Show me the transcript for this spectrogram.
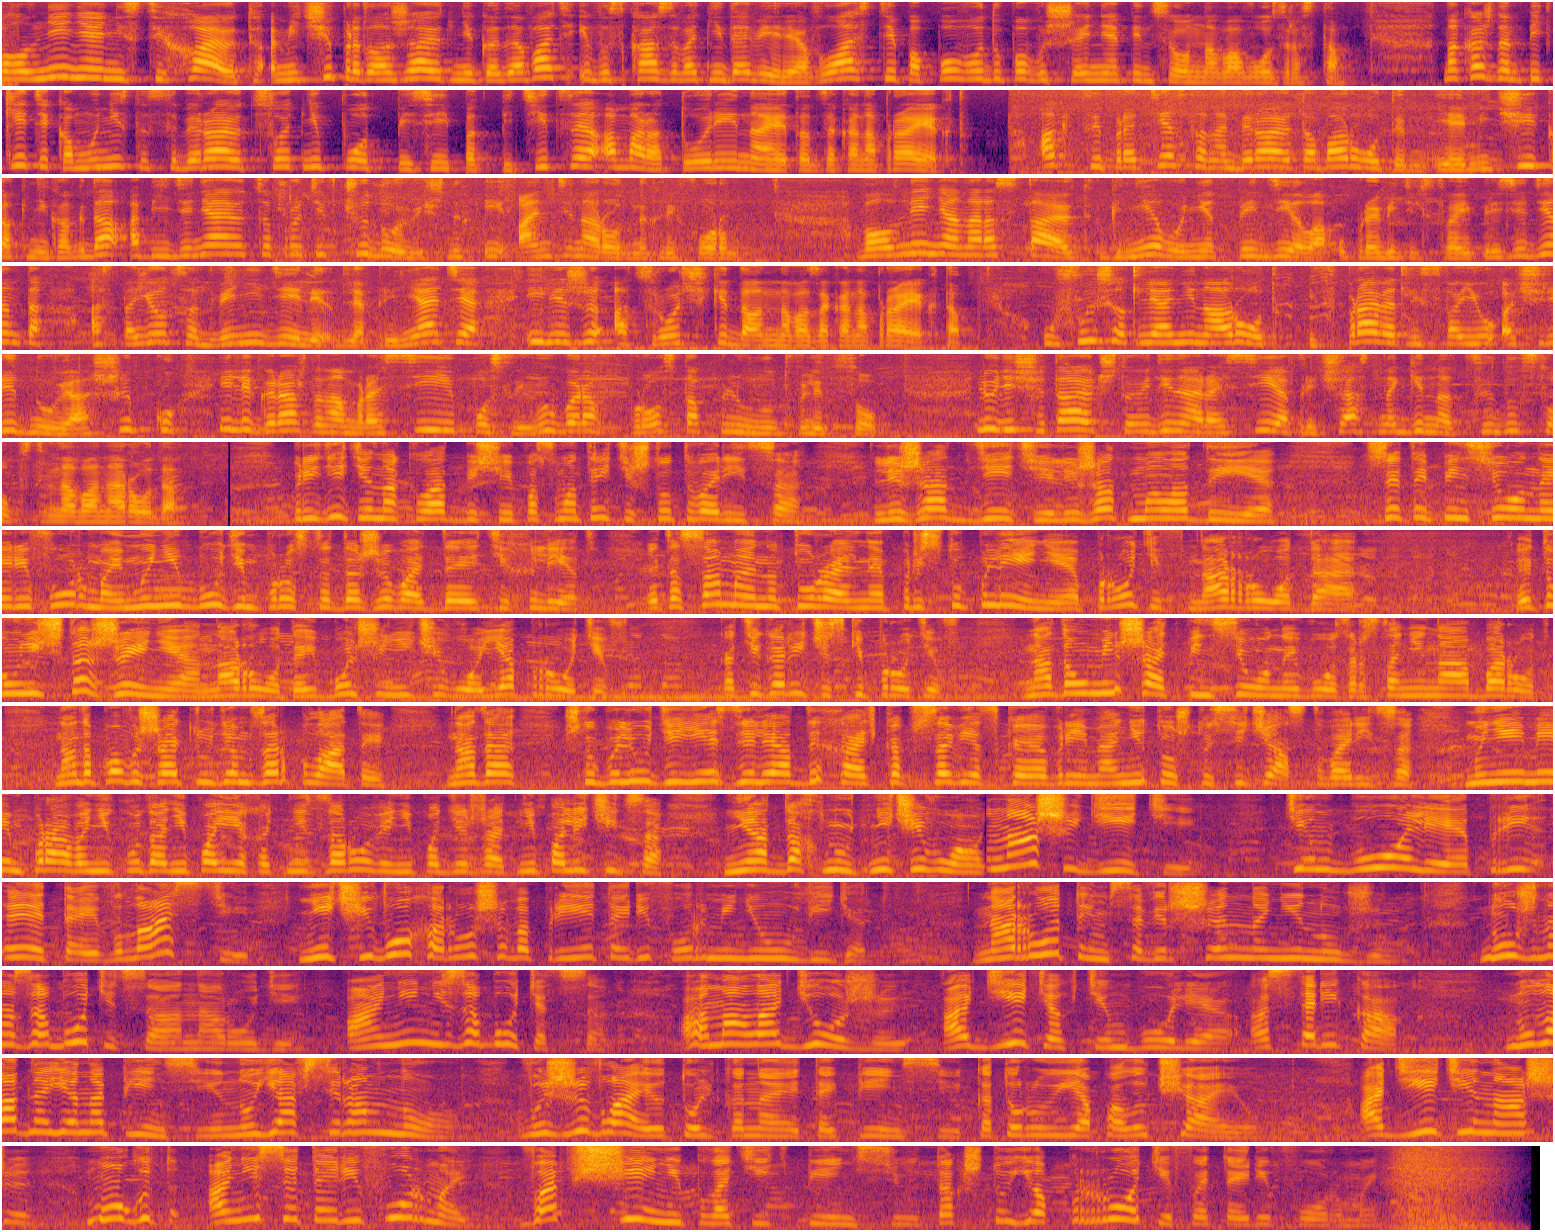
Волнения не стихают, а мечи продолжают негодовать и высказывать недоверие власти по поводу повышения пенсионного возраста. На каждом пикете коммунисты собирают сотни подписей под петиция о моратории на этот законопроект. Акции протеста набирают обороты, и мечи как никогда объединяются против чудовищных и антинародных реформ. Волнения нарастают, гневу нет предела. У правительства и президента остается две недели для принятия или же отсрочки данного законопроекта. Услышат ли они народ, исправят ли свою очередную ошибку или гражданам России после выборов просто плюнут в лицо? Люди считают, что «Единая Россия» причастна к геноциду собственного народа. Придите на кладбище и посмотрите, что творится. Лежат дети, лежат молодые. С этой пенсионной реформой мы не будем просто доживать до этих лет. Это самое натуральное преступление против народа. Это уничтожение народа и больше ничего. Я против. Категорически против. Надо уменьшать пенсионный возраст, а не наоборот. Надо повышать людям зарплаты. Надо, чтобы люди ездили отдыхать, как в советское время, а не то, что сейчас творится. Мы не имеем права никуда не поехать, ни здоровья не поддержать, ни полечиться, ни отдохнуть, ничего. Наши дети тем более при этой власти ничего хорошего при этой реформе не увидят. Народ им совершенно не нужен. Нужно заботиться о народе, а они не заботятся. О молодежи, о детях тем более, о стариках. Ну ладно, я на пенсии, но я все равно выживаю только на этой пенсии, которую я получаю. А дети наши могут, они с этой реформой вообще не платить пенсию. Так что я против этой реформы.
